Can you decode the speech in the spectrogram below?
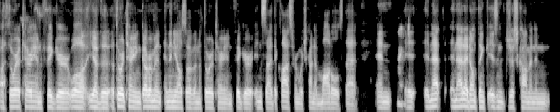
authoritarian figure. Well, you have the authoritarian government, and then you also have an authoritarian figure inside the classroom, which kind of models that. And right. it, in that, and that I don't think isn't just common in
